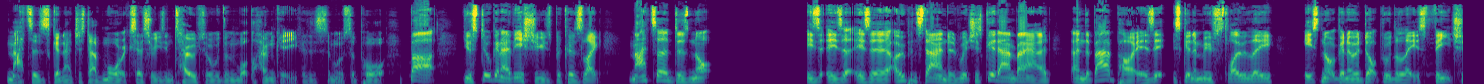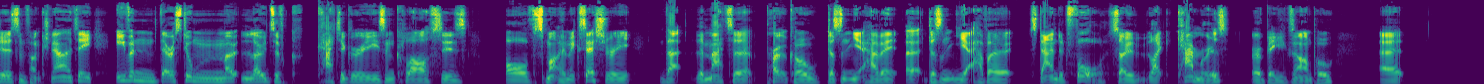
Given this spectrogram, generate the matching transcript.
Matter's going to just have more accessories in total than what the HomeKit ecosystem will support. But you're still going to have issues because like Matter does not is is a, is a open standard, which is good and bad. And the bad part is it's going to move slowly. It's not going to adopt all the latest features and functionality. Even there are still mo- loads of c- categories and classes of smart home accessory that the Matter protocol doesn't yet have a uh, doesn't yet have a standard for. So, like cameras are a big example. Uh,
